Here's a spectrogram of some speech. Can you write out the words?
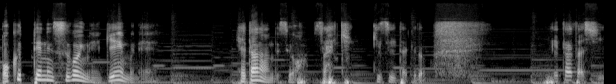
僕ってね、すごいね、ゲームね、下手なんですよ。最近気づいたけど。下手だし、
